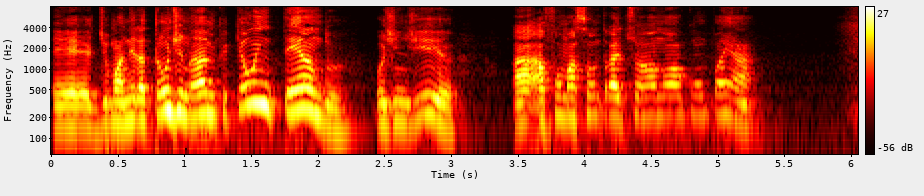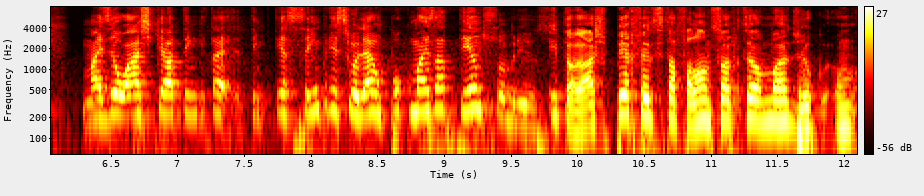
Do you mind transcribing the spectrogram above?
é, de maneira tão dinâmica que eu entendo, hoje em dia, a, a formação tradicional não acompanhar. Mas eu acho que ela tem que, tá- tem que ter sempre esse olhar um pouco mais atento sobre isso. Então, eu acho perfeito o que você está falando, só que tem uma, um-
